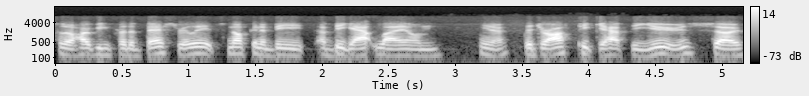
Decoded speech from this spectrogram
sort of hoping for the best. Really, it's not going to be a big outlay on you know the draft pick you have to use. So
